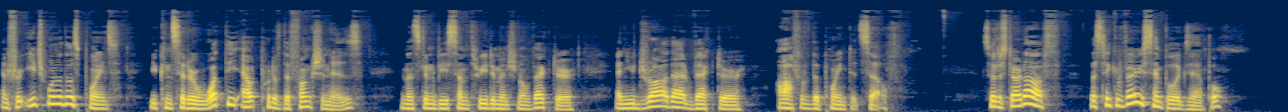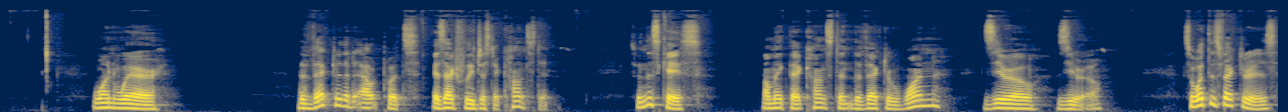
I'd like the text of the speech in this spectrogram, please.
And for each one of those points, you consider what the output of the function is, and that's going to be some three-dimensional vector, and you draw that vector off of the point itself. So to start off, let's take a very simple example, one where the vector that outputs is actually just a constant. So in this case, I'll make that constant the vector 1, 0, 0. So what this vector is,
